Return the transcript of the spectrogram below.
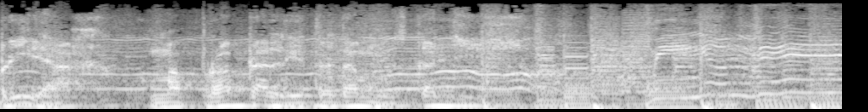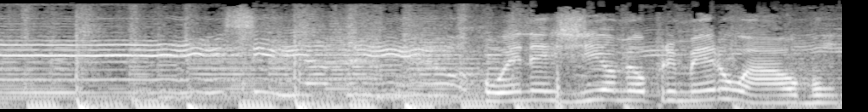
brilhar, como a própria letra da música diz. O Energia é o meu primeiro álbum.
